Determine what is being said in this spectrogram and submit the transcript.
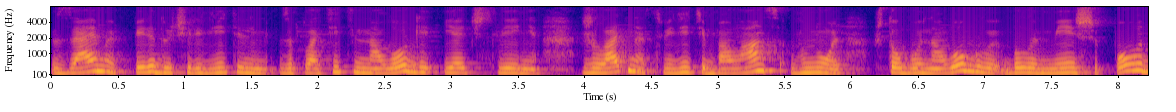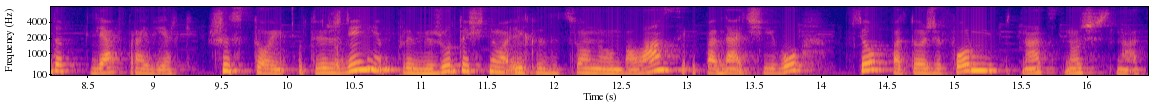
займы перед учредителями, заплатите налоги и отчисления. Желательно сведите баланс в ноль, чтобы у налоговой было меньше поводов для проверки. Шестое. Утверждение промежуточного ликвидационного баланса и подача его все по той же форме 15016.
